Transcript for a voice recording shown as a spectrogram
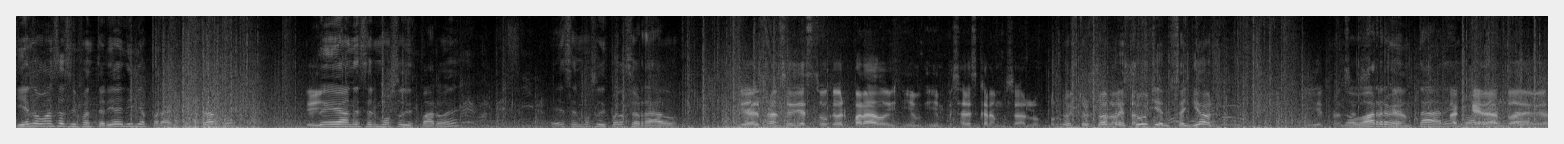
Si él no avanza su infantería de línea para encontrarlo, vean ese hermoso disparo, ¿eh? Ese hermoso disparo cerrado. ya el francés ya se tuvo que haber parado y, y empezar a escaramuzarlo. Nuestros hombres huyen, señor. Sí, el francés Lo va a está quedando- reventar, ¿eh? Está va a quedando a deber.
